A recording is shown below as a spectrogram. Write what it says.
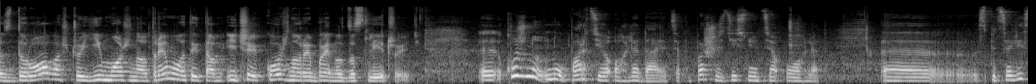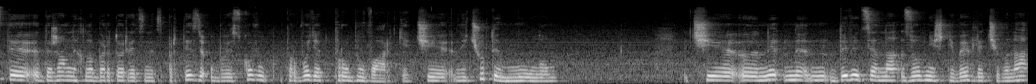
здорова, що її можна отримувати там, і чи кожну рибину досліджують? Кожну ну, партія оглядається. По-перше, здійснюється огляд. Спеціалісти державних лабораторій експертизи обов'язково проводять пробу варки, чи не чути мулом, чи е, не, не дивиться на зовнішній вигляд, чи вона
